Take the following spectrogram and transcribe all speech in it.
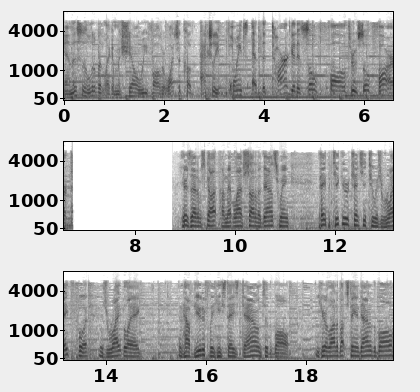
And this is a little bit like a Michelle Wie fall through. Watch the club actually points at the target. It's so fall through so far. Here's Adam Scott on that last shot on the downswing. Pay particular attention to his right foot, his right leg, and how beautifully he stays down to the ball. You hear a lot about staying down to the ball.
